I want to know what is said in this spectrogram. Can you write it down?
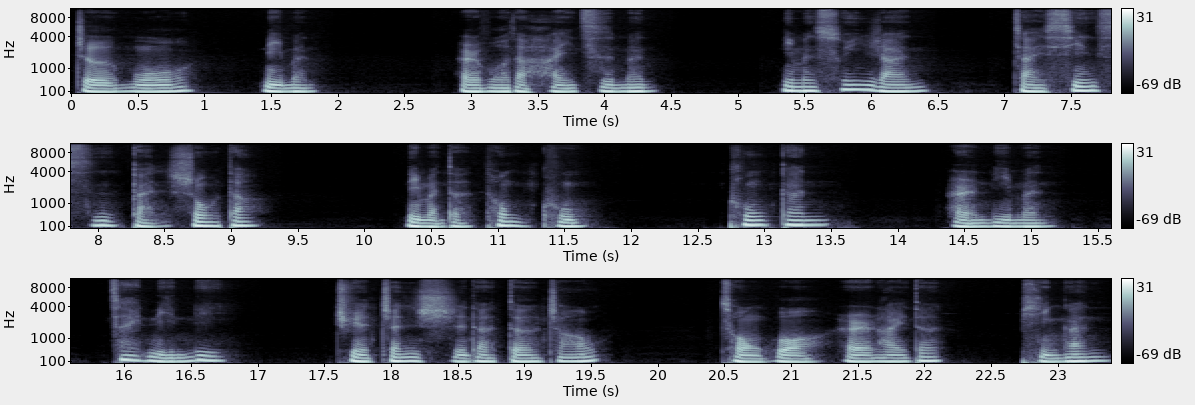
折磨你们。而我的孩子们，你们虽然在心思感受到你们的痛苦、枯干，而你们在灵里。却真实的得着从我而来的平安，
